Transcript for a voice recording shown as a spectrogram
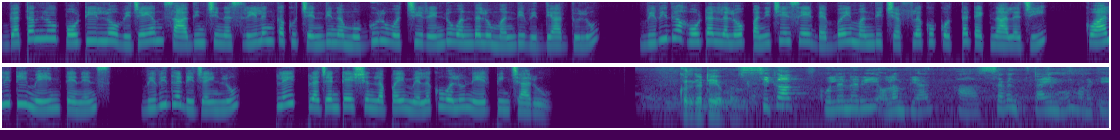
గతంలో పోటీల్లో విజయం సాధించిన శ్రీలంకకు చెందిన ముగ్గురు వచ్చి రెండు వందలు మంది విద్యార్థులు వివిధ హోటళ్ళలో పనిచేసే డెబ్బై మంది చెఫ్లకు కొత్త టెక్నాలజీ క్వాలిటీ మెయింటెనెన్స్ వివిధ డిజైన్లు ప్లేట్ ప్రజెంటేషన్లపై మెలకువలు నేర్పించారు. కొద్దిగా SICA culinary olympiad seventh time మనకి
